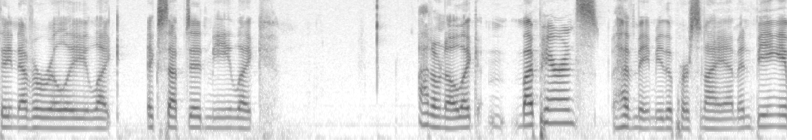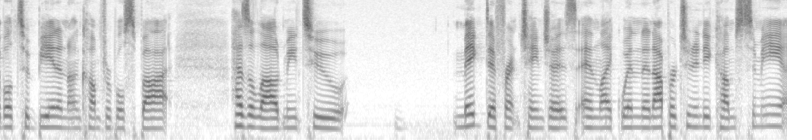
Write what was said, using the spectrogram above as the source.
they never really like accepted me like. I don't know, like my parents have made me the person I am, and being able to be in an uncomfortable spot has allowed me to make different changes. And like when an opportunity comes to me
